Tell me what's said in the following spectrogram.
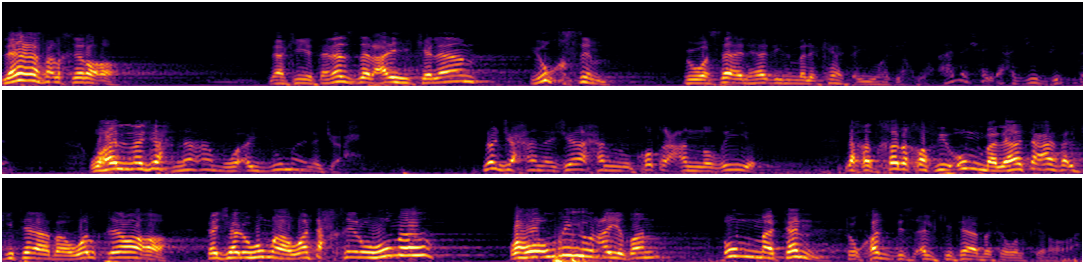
لا يعرف القراءة لكن يتنزل عليه كلام يقسم بوسائل هذه الملكات أيها الإخوة. هذا شيء عجيب جدا. وهل نجح؟ نعم وأيما نجح. نجح نجاحا منقطع النظير لقد خلق في أمة لا تعرف الكتابة والقراءة تجهلهما وتحقرهما وهو أمي أيضا أمة تقدس الكتابة والقراءة.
